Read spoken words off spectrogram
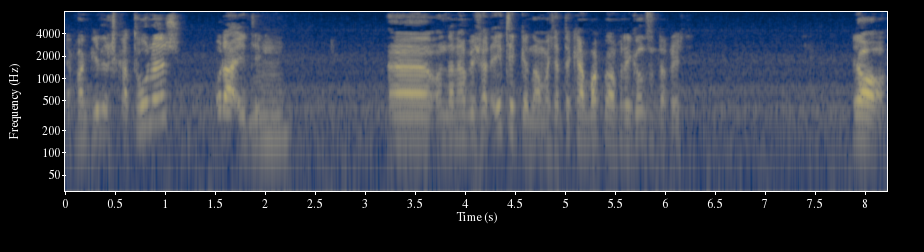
evangelisch-katholisch oder Ethik. Mhm. Äh, und dann habe ich halt Ethik genommen. Ich hatte keinen Bock mehr auf Religionsunterricht. Ja.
